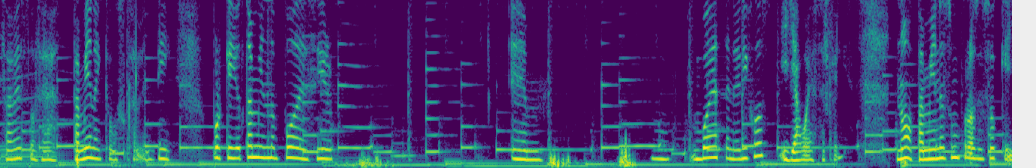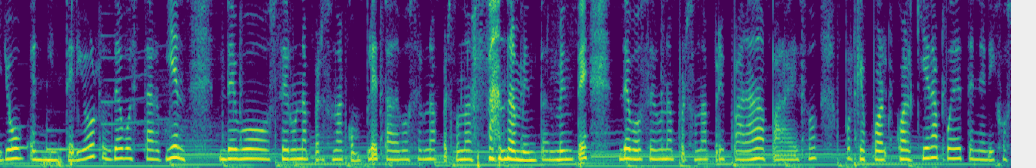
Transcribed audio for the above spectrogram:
¿sabes? O sea, también hay que buscarla en ti, porque yo también no puedo decir, em, voy a tener hijos y ya voy a ser feliz. No, también es un proceso que yo en mi interior debo estar bien, debo ser una persona completa, debo ser una persona sana mentalmente, debo ser una persona preparada para eso, porque cualquiera puede tener hijos,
